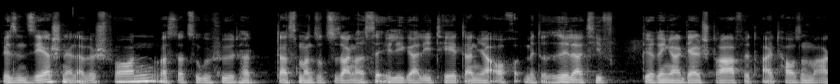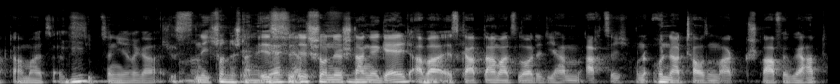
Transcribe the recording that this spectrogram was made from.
Wir sind sehr schnell erwischt worden, was dazu geführt hat, dass man sozusagen aus der Illegalität dann ja auch mit relativ geringer Geldstrafe, 3000 Mark damals als mhm. 17-Jähriger, ist nicht schon eine Stange ist, Geld, ja. ist schon eine Stange ja. Geld, aber es gab damals Leute, die haben 80, 100.000 Mark Strafe gehabt,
